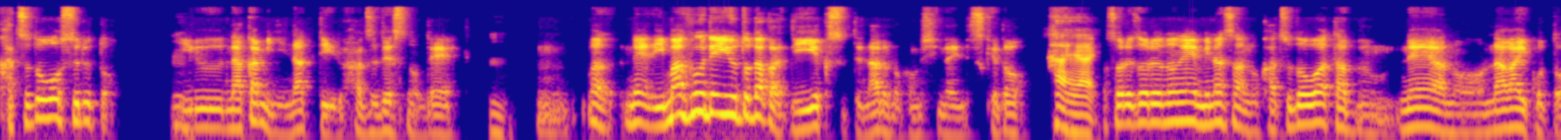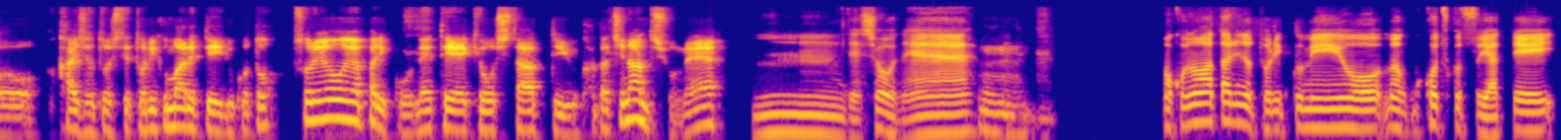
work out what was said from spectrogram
活動をするという中身になっているはずですので、うん。うん、まあね、今風で言うと、だから DX ってなるのかもしれないんですけど、はいはい、それぞれのね、皆さんの活動は多分ね、あの長いこと会社として取り組まれていること、それをやっぱりこうね、提供したっていう形なんでしょうね。うんでしょうね。うんまあ、このあたりの取り組みを、まあ、コツコツやってい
